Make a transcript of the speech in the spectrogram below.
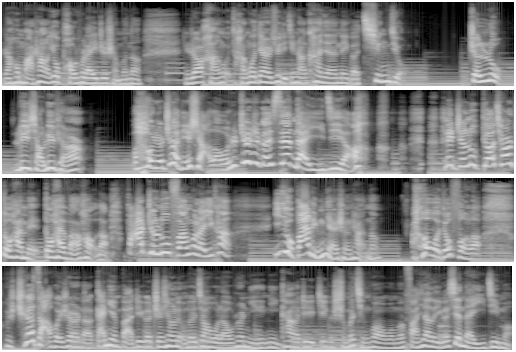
然后马上又刨出来一只什么呢？你知道韩国韩国电视剧里经常看见的那个清酒真露绿小绿瓶儿。我就彻底傻了，我说这是个现代遗迹啊，那真露标签都还没都还完好的，把真露翻过来一看，一九八零年生产呢，然后我就疯了，我说这咋回事呢？赶紧把这个执行领队叫过来，我说你你看看这这个什么情况？我们发现了一个现代遗迹吗？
